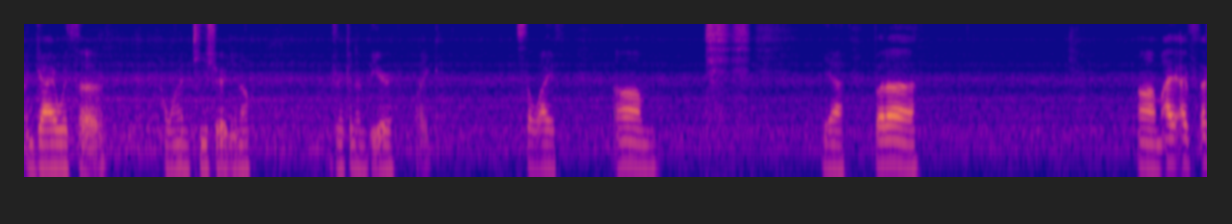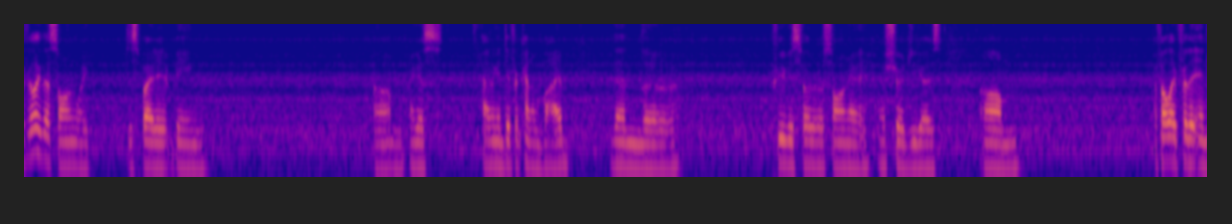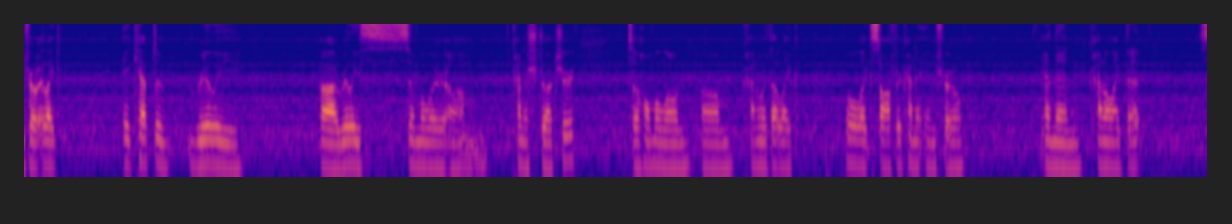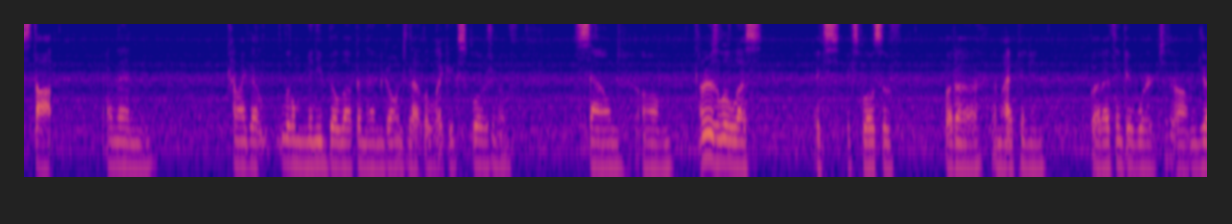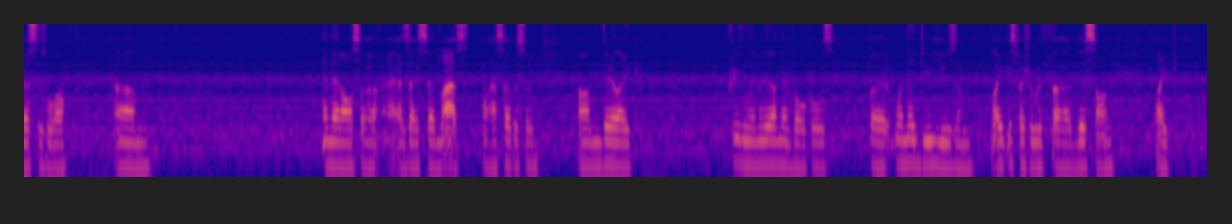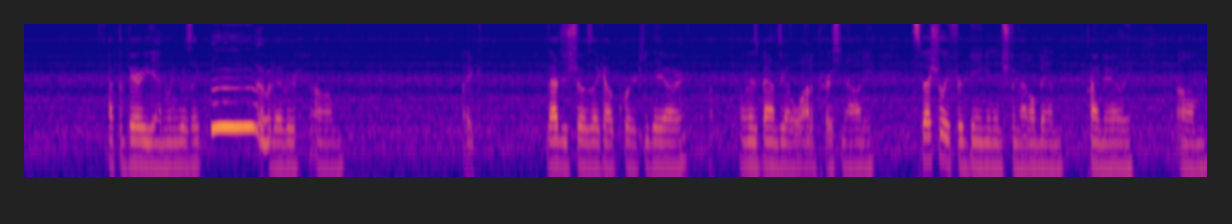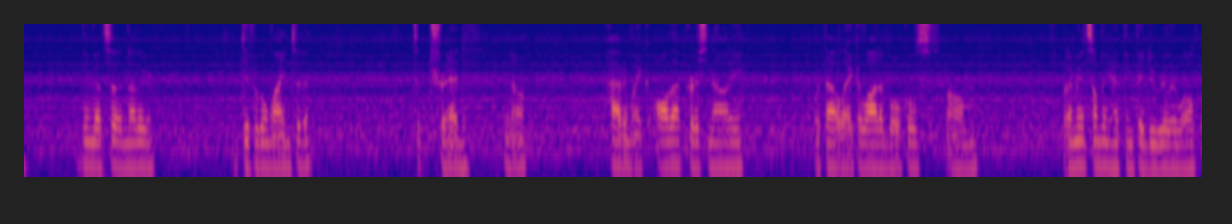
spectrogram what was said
a guy with a Hawaiian T-shirt, you know, drinking a beer. Like it's the life. Um, yeah, but uh, um, I, I I feel like that song like, despite it being, um, I guess having a different kind of vibe than the previous Totorro song I, I showed you guys. Um, I felt like for the intro, it, like it kept a really, uh, really similar um, kind of structure to Home Alone, um, kind of with that like little like softer kind of intro, and then kind of like that stop, and then kind of like that little mini build up and then go into that little like explosion of sound. Um, I mean, it was a little less ex- explosive, but uh, in my opinion, but I think it worked um, just as well. Um, and then also, as I said last last episode, um, they're like pretty limited on their vocals, but when they do use them, like especially with uh, this song, like at the very end when he goes like Woo! Or whatever, um, like that just shows like how quirky they are. And this band's got a lot of personality, especially for being an instrumental band primarily. Um, I think that's another difficult line to to tread, you know, having like all that personality without like a lot of vocals. Um, but I mean, it's something I think they do really well.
